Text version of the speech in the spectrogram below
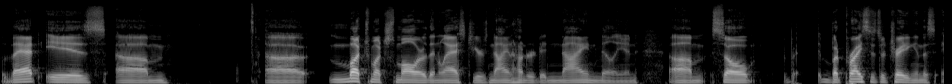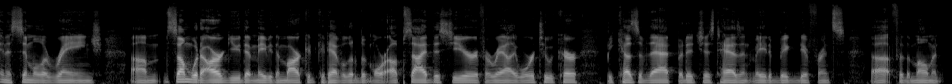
That is. Um, uh, much much smaller than last year's 909 million. Um, so but prices are trading in this in a similar range. Um, some would argue that maybe the market could have a little bit more upside this year if a rally were to occur because of that, but it just hasn't made a big difference uh, for the moment.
